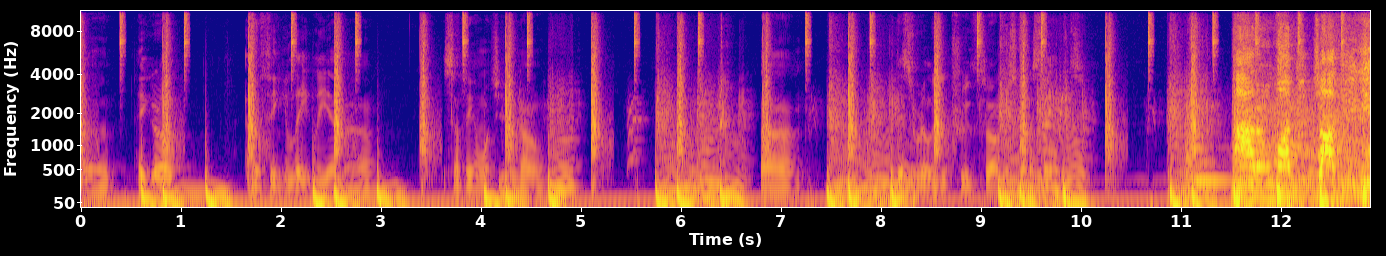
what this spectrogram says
Uh, hey girl, I've been thinking lately, and um, something I want you to know. Um, this is really the truth, so I'm just gonna say it. I don't want to talk to you,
